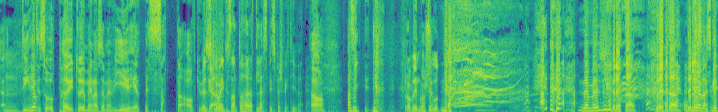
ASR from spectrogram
ja, Mm. Det är inte Jag- så upphöjt och jag menar så här, men vi är ju helt besatta av Men kukar. det skulle vara intressant att höra ett lesbiskt perspektiv här. Ja, Alltså, Robin, varsågod. nej men Berätta, berätta det lesbiska vilken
